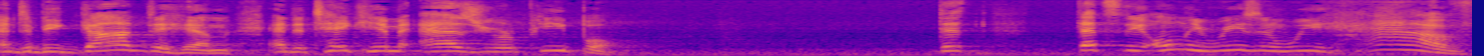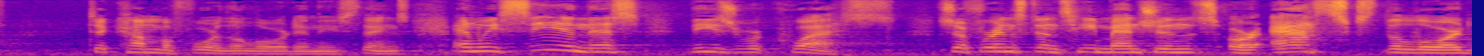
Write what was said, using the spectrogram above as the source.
and to be God to him and to take him as your people. That, that's the only reason we have to come before the Lord in these things. And we see in this these requests. So, for instance, he mentions or asks the Lord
